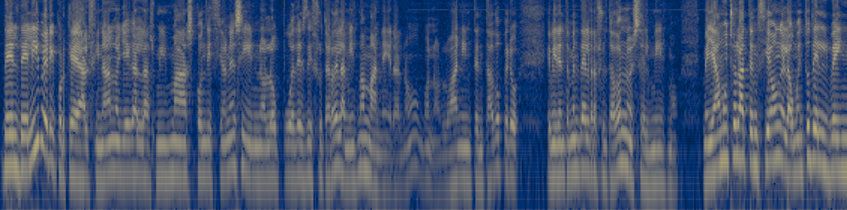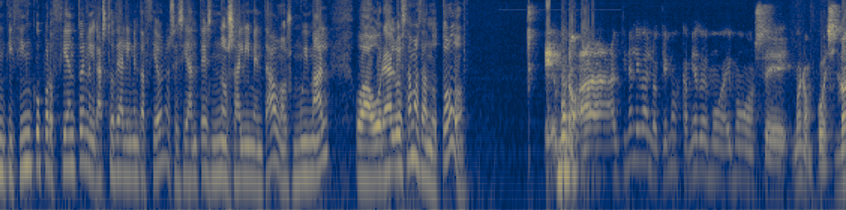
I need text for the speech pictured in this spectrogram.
del delivery porque al final no llegan las mismas condiciones y no lo puedes disfrutar de la misma manera, ¿no? Bueno, lo han intentado, pero evidentemente el resultado no es el mismo. Me llama mucho la atención el aumento del 25% en el gasto de alimentación. No sé si antes nos alimentábamos muy mal o ahora lo estamos dando todo. Eh, bueno, al final, Iván, lo que hemos cambiado, hemos, eh, bueno, pues no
